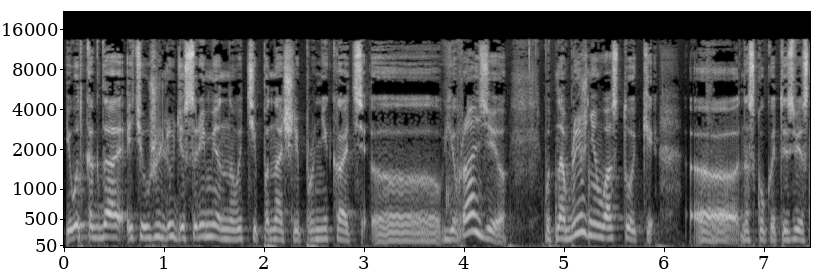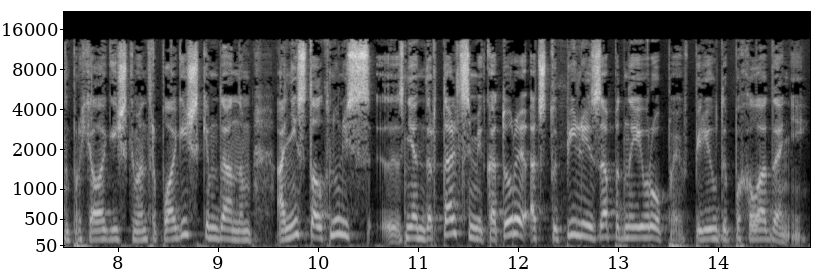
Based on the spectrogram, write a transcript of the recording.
И вот когда эти уже люди современного типа начали проникать э, в Евразию, вот на Ближнем Востоке, э, насколько это известно по археологическим антропологическим данным, они столкнулись с неандертальцами, которые отступили из Западной Европы в периоды похолоданий.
